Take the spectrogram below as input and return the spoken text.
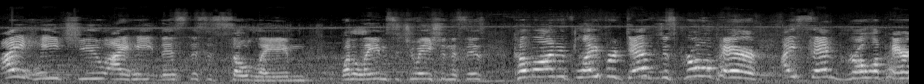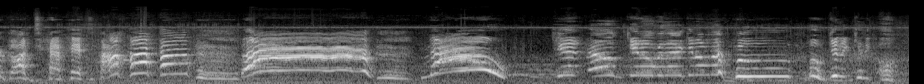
I hate you. I hate this. This is so lame. What a lame situation this is. Come on, it's life or death. Just grow a pair. I said grow a pair. God damn it. ah! Get, oh, get over there. Get over there. Oh, get it, get it. Oh.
